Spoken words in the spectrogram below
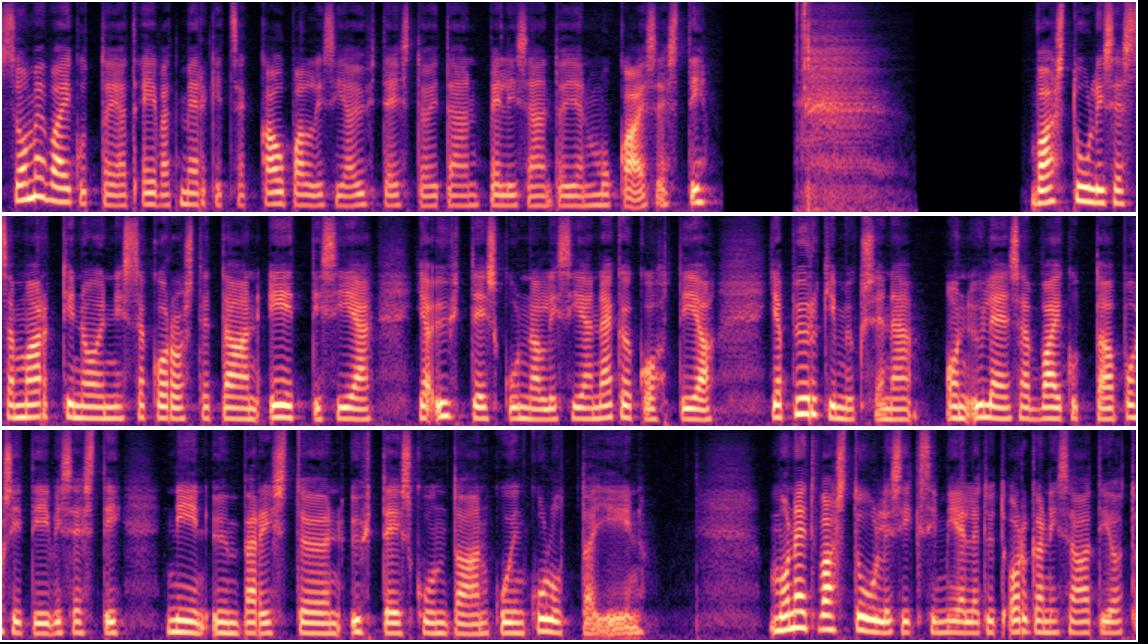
Somevaikuttajat eivät merkitse kaupallisia yhteistöitään pelisääntöjen mukaisesti. Vastuullisessa markkinoinnissa korostetaan eettisiä ja yhteiskunnallisia näkökohtia ja pyrkimyksenä on yleensä vaikuttaa positiivisesti niin ympäristöön, yhteiskuntaan kuin kuluttajiin. Monet vastuullisiksi mielletyt organisaatiot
